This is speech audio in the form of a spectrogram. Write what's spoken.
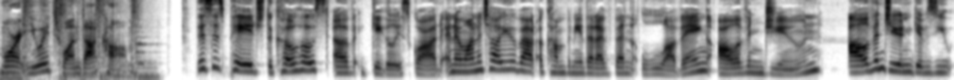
More at uh1.com. This is Paige, the co host of Giggly Squad, and I want to tell you about a company that I've been loving Olive and June. Olive and June gives you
